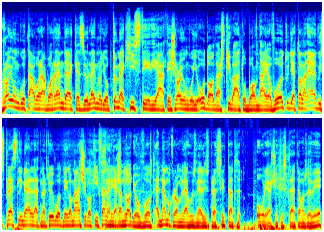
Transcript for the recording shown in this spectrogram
rajongótáborával rendelkező, legnagyobb tömeghisztériát és rajongói odaadást kiváltó bandája volt. Ugye talán Elvis Presley mellett, mert ő volt még a másik, aki fenekes. Szerintem nagyobb volt. Nem akarom lehúzni Elvis Presley, tehát óriási tiszteltem az övé,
